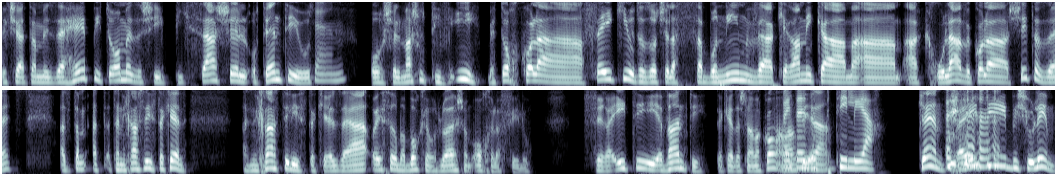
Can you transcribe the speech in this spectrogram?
וכשאתה מזהה פתאום איזושהי פיסה של אותנטיות, כן. או של משהו טבעי, בתוך כל הפייקיות הזאת של הסבונים והקרמיקה הכחולה וכל השיט הזה, אז אתה, אתה, נכנס להסתכל. אז נכנסתי להסתכל, זה היה עשר בבוקר, עוד לא היה שם אוכל אפילו. וראיתי, הבנתי את הקטע של המקום, ראית אמרתי איזה לה, פתיליה. כן, ראיתי בישולים,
